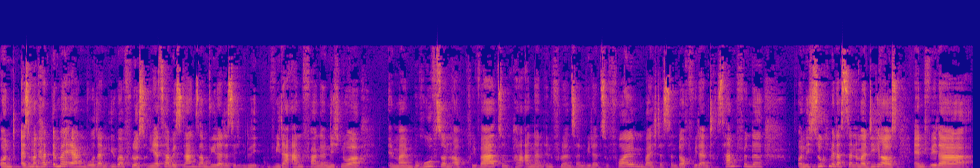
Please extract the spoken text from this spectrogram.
Und also man hat immer irgendwo seinen Überfluss. Und jetzt habe ich es langsam wieder, dass ich wieder anfange, nicht nur in meinem Beruf, sondern auch privat so ein paar anderen Influencern wieder zu folgen, weil ich das dann doch wieder interessant finde. Und ich suche mir das dann immer die raus. Entweder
